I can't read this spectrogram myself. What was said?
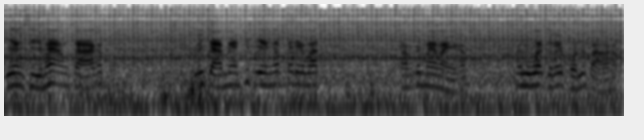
เอียงสี่ห้าองศาครับนี่จ่าแมนคิดเองครับไม่ได้วัดทำขึ้นมาใหม่ครับ ไม่รู้ว่าจะได้ผลหรือเปล่าครับ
